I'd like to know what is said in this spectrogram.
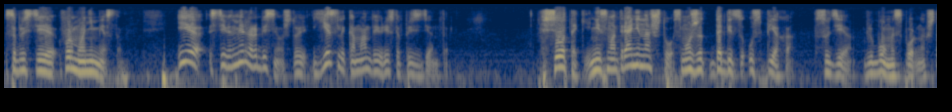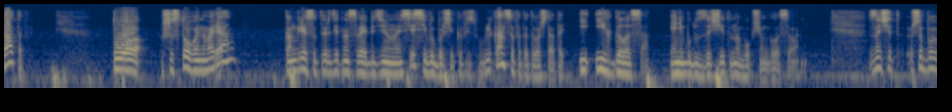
соблюсти форму, а не место. И Стивен Меллер объяснил, что если команда юристов президента все-таки, несмотря ни на что, сможет добиться успеха в суде в любом из спорных штатов, то 6 января Конгресс утвердит на своей объединенной сессии выборщиков республиканцев от этого штата и их голоса. И они будут засчитаны в общем голосовании. Значит, чтобы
